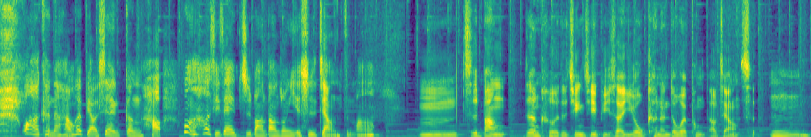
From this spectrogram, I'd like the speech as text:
哇，可能还会表现更好。我很好奇，在职棒当中也是这样子吗？嗯，直棒任何的竞技比赛有可能都会碰到这样子。嗯，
